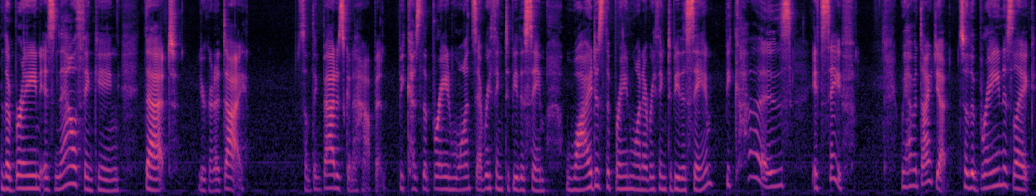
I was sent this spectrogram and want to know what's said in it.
the brain is now thinking that you're going to die something bad is going to happen because the brain wants everything to be the same. Why does the brain want everything to be the same? Because it's safe. We haven't died yet. So the brain is like,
